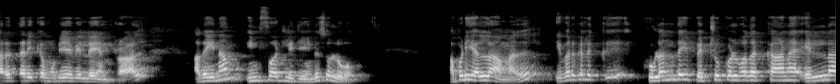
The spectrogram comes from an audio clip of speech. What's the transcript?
கருத்தரிக்க முடியவில்லை என்றால் அதை நாம் இன்ஃபர்டிலிட்டி என்று சொல்லுவோம். அப்படி அல்லாமல் இவர்களுக்கு குழந்தை பெற்றுக்கொள்வதற்கான எல்லா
